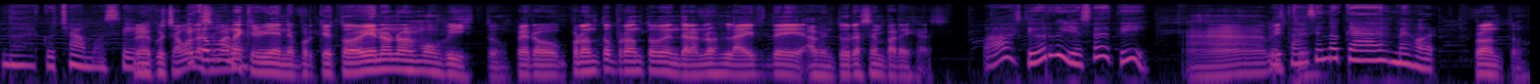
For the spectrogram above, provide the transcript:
Nos escuchamos, sí. Nos escuchamos Es la como- semana que viene porque todavía no nos hemos visto, pero pronto, pronto vendrán los live de Aventuras en Parejas. Wow, estoy orgullosa de ti. Ah, Lo ¿viste? estás haciendo cada vez mejor. Pronto,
